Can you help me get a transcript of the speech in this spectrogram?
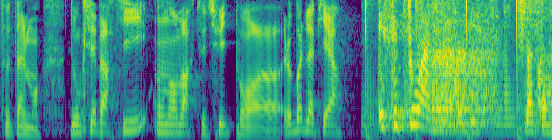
totalement. Donc c'est parti, on embarque tout de suite pour euh, le bois de la pierre. Et c'est toi, numéro 10. D'accord.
